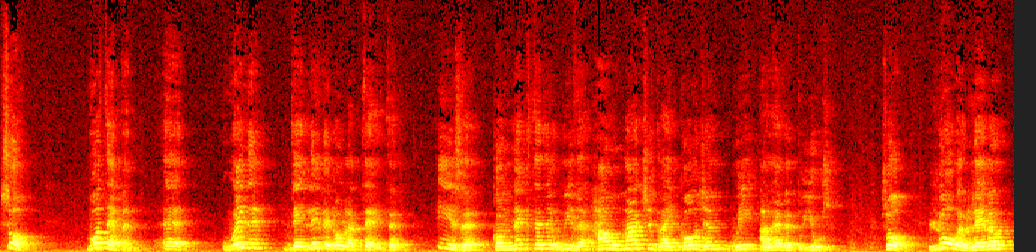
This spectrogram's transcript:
So, what happened? Uh, when the level of lactate is uh, connected with how much glycogen we are able to use. So, lower level,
